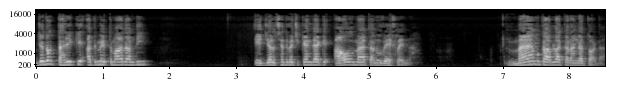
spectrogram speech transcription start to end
ਜਦੋਂ ਤਹਿਰੀਕੇ ਅਦਮ ਇਤਮਾਦ ਆਂਦੀ ਇਹ ਜਲਸੇ ਦੇ ਵਿੱਚ ਕਹਿੰਦਾ ਕਿ ਆਓ ਮੈਂ ਤੁਹਾਨੂੰ ਵੇਖ ਲੈਣਾ ਮੈਂ ਮੁਕਾਬਲਾ ਕਰਾਂਗਾ ਤੁਹਾਡਾ।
